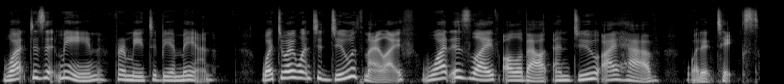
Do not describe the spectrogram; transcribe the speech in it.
What does it mean for me to be a man? What do I want to do with my life? What is life all about? And do I have what it takes?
